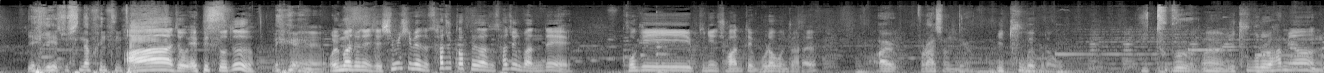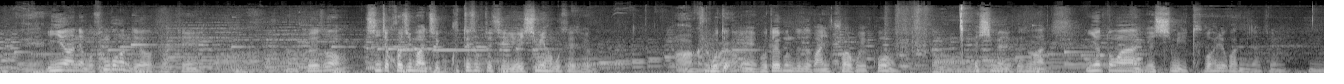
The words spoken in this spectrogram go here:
얘기해 주신다고 했는데. 아, 저 에피소드? 네. 얼마 전에 이제 심심해서 사주 카페 가서 사주를 봤는데, 거기 분이 저한테 뭐라고 한 줄 알아요? 아유, 뭐라 하셨는데요? 유튜브 해보라고. 유튜브. 네, 유튜브를 하면 네. 2년 안에 뭐 성공한대요, 저한테. 아, 어, 그래서 진짜 거짓말 안 치고 그때서부터 지금 열심히 하고 있어요, 지금. 아 그런 모델, 거요? 네, 모델분들도 많이 구하고 있고, 어, 열심히 하고 그래서 한 2년 동안 열심히 유튜브 하려고 합니다, 지금. 음.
